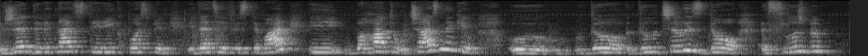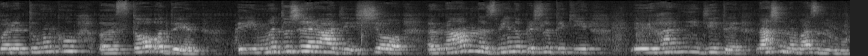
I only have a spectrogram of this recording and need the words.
Вже 19-й рік поспіль іде цей фестиваль, і багато учасників до, долучились до служби порятунку е, 101. І ми дуже раді, що нам на зміну прийшли такі е, гарні діти, наша нова зміна.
